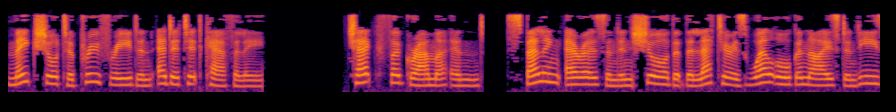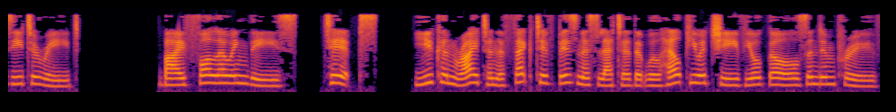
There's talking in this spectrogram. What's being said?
make sure to proofread and edit it carefully. Check for grammar and spelling errors and ensure that the letter is well organized and easy to read. By following these tips, you can write an effective business letter that will help you achieve your goals and improve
